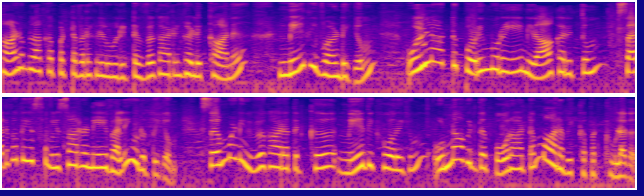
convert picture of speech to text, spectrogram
காணாமலாக்கப்பட்டவர்கள் உள்ளிட்ட விவகாரங்களுக்கான நீதி வேண்டியும் உள்நாட்டு பொறிமுறையை நிராகரித்தும் சர்வதேச விசாரணையை வலியுறுத்தியும் செம்மணி விவகாரத்திற்கு நீதி கோரியும் உண்ணாவிரத போராட்டம் ஆரம்பிக்கப்பட்டுள்ளது.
